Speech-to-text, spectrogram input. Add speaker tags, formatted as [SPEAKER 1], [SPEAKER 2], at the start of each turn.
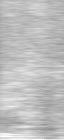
[SPEAKER 1] A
